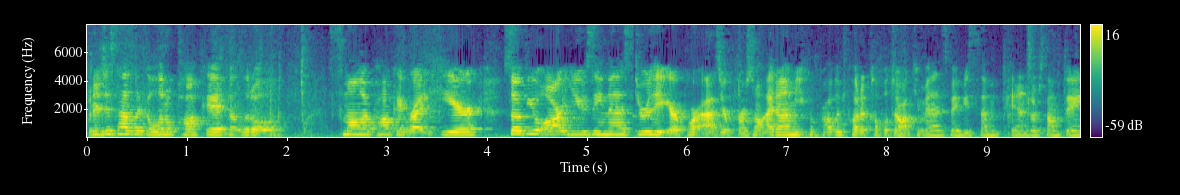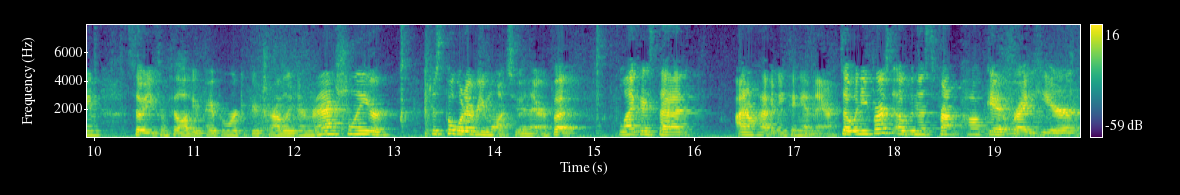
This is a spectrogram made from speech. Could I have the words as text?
but it just has like a little pocket and a little smaller pocket right here. So if you are using this through the airport as your personal item, you can probably put a couple documents, maybe some pins or something, so you can fill out your paperwork if you're traveling internationally or just put whatever you want to in there. But like I said, I don't have anything in there. So when you first open this front pocket right here,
